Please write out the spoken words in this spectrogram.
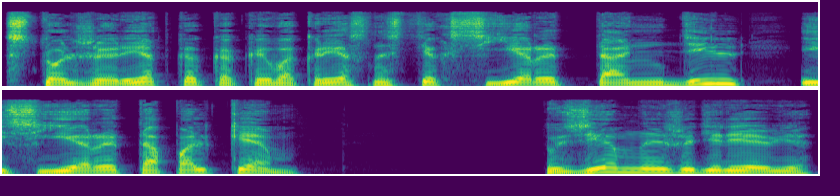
столь же редко, как и в окрестностях Сьерры Тандиль и Сьерры Тапалькем. Туземные же деревья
